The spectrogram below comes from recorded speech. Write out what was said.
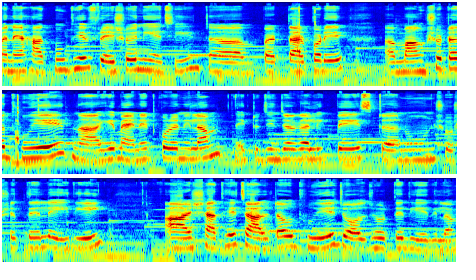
মানে হাত মুখ ধুয়ে ফ্রেশ হয়ে নিয়েছি। বাট তারপরে মাংসটা ধুয়ে না আগে ম্যারিনেট করে নিলাম। একটু জিঞ্জার গার্লিক পেস্ট নুন সর্ষের তেল এই দিয়েই। আর সাথে চালটাও ধুয়ে জল ঝরতে দিয়ে দিলাম।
